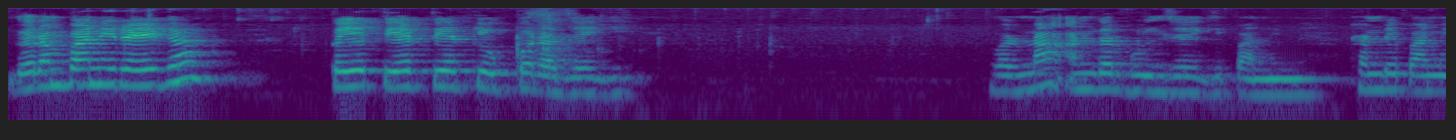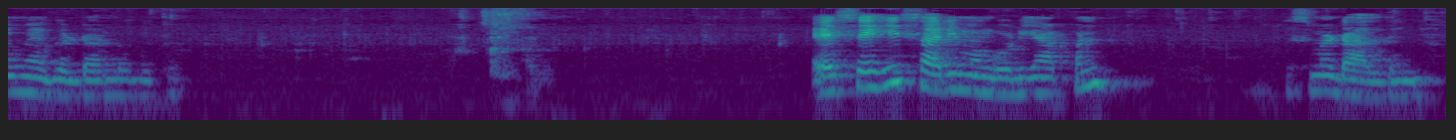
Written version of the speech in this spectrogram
गर्म पानी रहेगा तो ये तैर तैर के ऊपर आ जाएगी। वरना अंदर घुल जाएगी पानी में। ठंडे पानी में अगर डालोगे तो। ऐसे ही सारी मंगोड़ियाँ अपन इसमें डाल देंगे।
